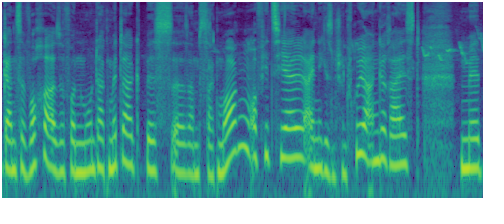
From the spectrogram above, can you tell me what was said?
ganze Woche, also von Montagmittag bis äh, Samstagmorgen offiziell. Einige sind schon früher angereist mit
